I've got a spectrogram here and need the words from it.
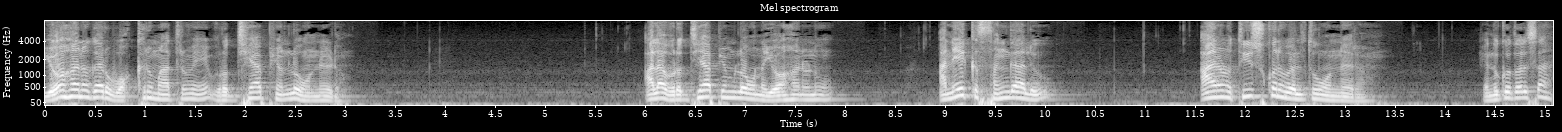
యోహాను గారు ఒక్కరు మాత్రమే వృద్ధాప్యంలో ఉన్నాడు. అలా వృద్ధాప్యంలో ఉన్న యోహానును అనేక సంఘాలు ఆయనను తీసుకొని వెళ్తూ ఉన్నారు. ఎందుకో తెలుసా?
